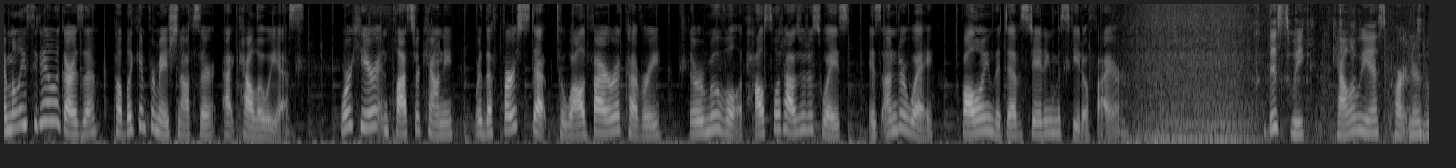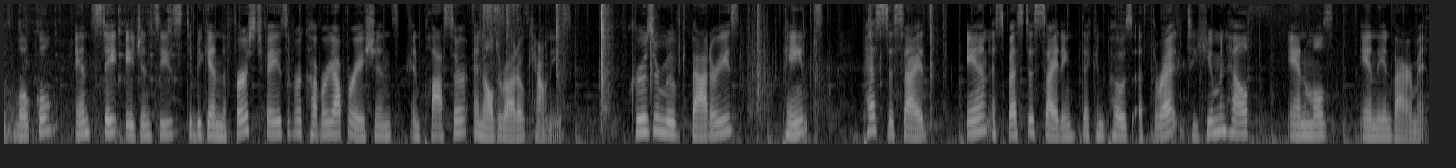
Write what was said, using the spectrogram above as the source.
I'm Alicia De La Garza, Public Information Officer at Cal OES. We're here in Placer County where the first step to wildfire recovery, the removal of household hazardous waste, is underway following the devastating mosquito fire. This week, Cal OES partnered with local and state agencies to begin the first phase of recovery operations in Placer and El Dorado counties. Crews removed batteries, paints, pesticides, and asbestos siding that can pose a threat to human health, animals, and the environment.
